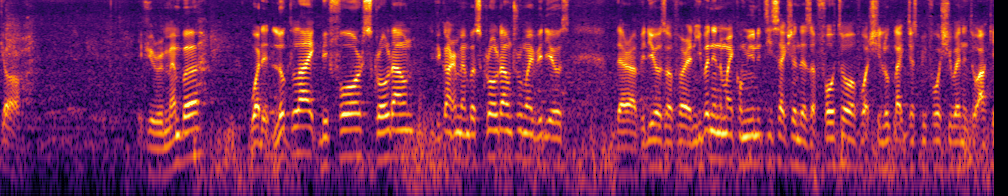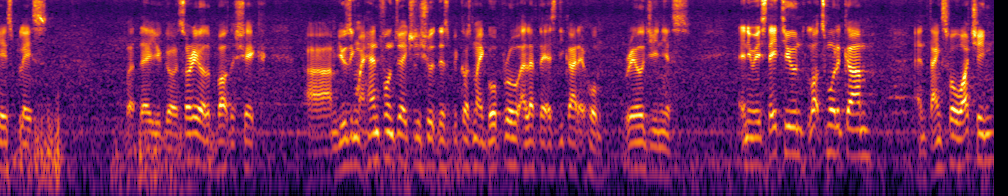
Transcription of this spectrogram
God. If you remember what it looked like before, scroll down. If you can't remember, scroll down through my videos. There are videos of her and even in my community section there's a photo of what she looked like just before she went into Arke's place. But there you go. Sorry about the shake. Uh, I'm using my handphone to actually shoot this because my GoPro, I left the SD card at home. Real genius. Anyway, stay tuned. Lots more to come. And thanks for watching.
